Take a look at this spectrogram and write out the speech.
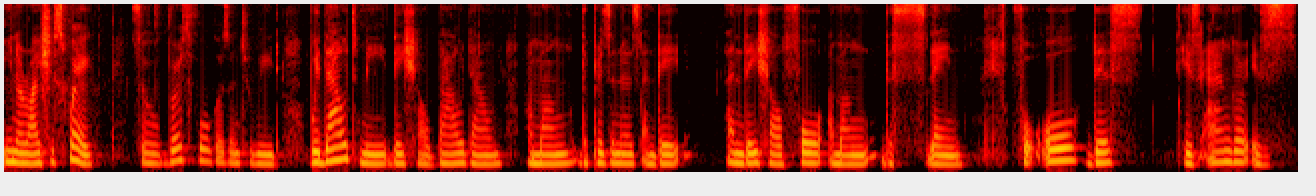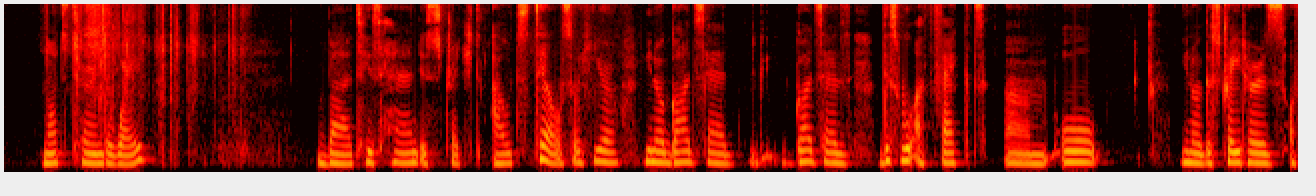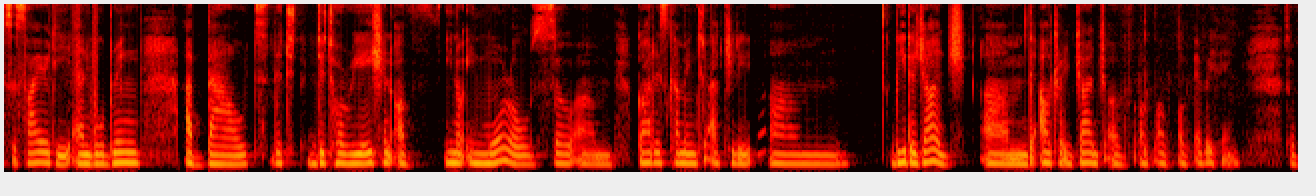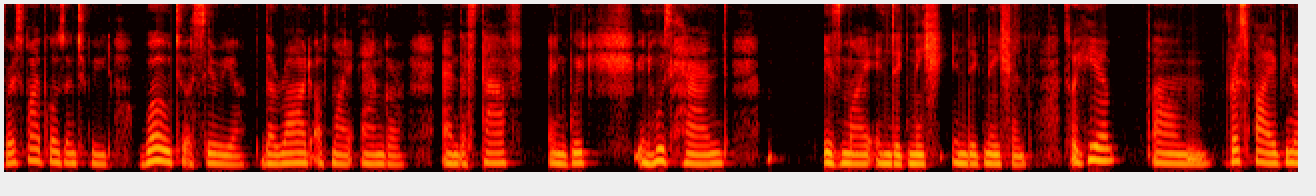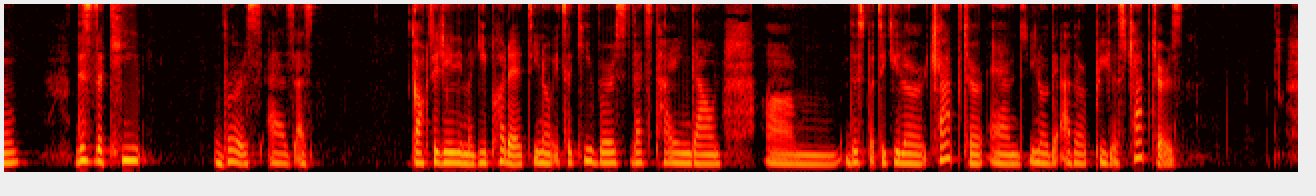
in a righteous way. So verse 4 goes on to read, Without me they shall bow down among the prisoners and they and they shall fall among the slain. For all this his anger is not turned away, but his hand is stretched out still. So here, you know, God said, God says this will affect um, all, you know, the straighters of society and will bring about the t- deterioration of, you know, in morals. So um, God is coming to actually um, be the judge, um, the outright judge of, of, of, of everything. So verse 5 goes on to read, Woe to Assyria, the rod of my anger, and the staff in which in whose hand is my indignation indignation so here um, verse 5 you know this is a key verse as as Dr. J.D. McGee put it, you know, it's a key verse that's tying down um, this particular chapter and you know the other previous chapters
